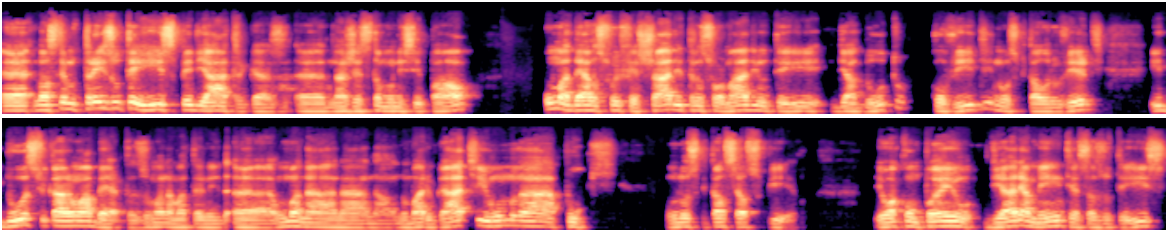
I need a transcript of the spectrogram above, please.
É, nós temos três UTIs pediátricas é, na gestão municipal. Uma delas foi fechada e transformada em UTI de adulto, Covid, no Hospital Ouro Verde, e duas ficaram abertas, uma na maternidade, é, uma na, na, na, no Mário Gatti e uma na PUC, no Hospital Celso Pierro. Eu acompanho diariamente essas UTIs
